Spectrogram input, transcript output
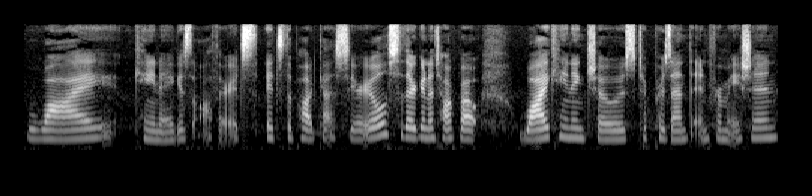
why Koenig is the author. It's it's the podcast serial, so they're going to talk about why Koenig chose to present the information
